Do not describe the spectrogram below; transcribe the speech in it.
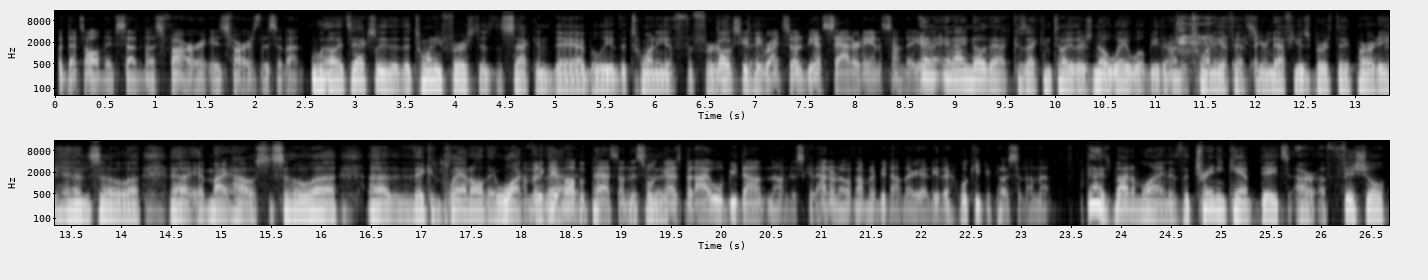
but that's all they've said thus far as far as this event. Well, it's actually the, the 21st is the second day, I believe. The 20th, the first. Oh, excuse day. me. Right. So it'd be a Saturday and a Sunday. And, right. and, I know that because I can tell you there's no way we'll be there on the 20th. That's your nephew's birthday party, and so uh, uh, at my house, so uh, uh they can plan all they want. I'm going to give Hub a pass on this one, guys, but I will be down. No, I'm just kidding. I don't know if I'm going to be down there yet either. We'll keep you posted on that. Guys, bottom line is the training camp dates are official,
